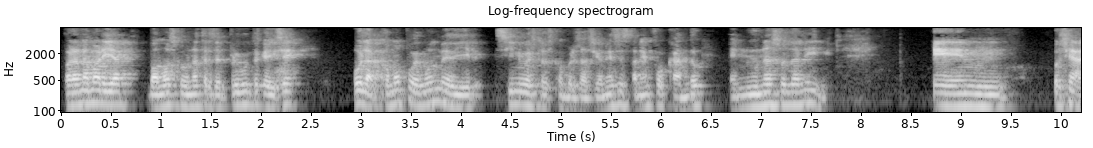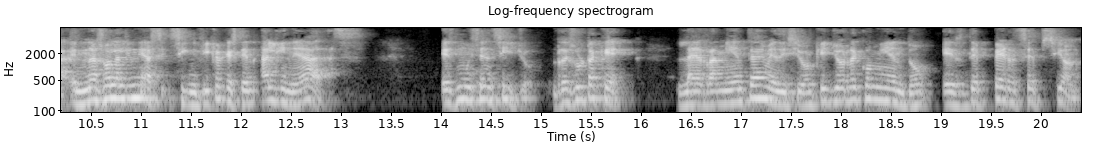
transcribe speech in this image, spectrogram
para Ana María. Vamos con una tercera pregunta que dice, Hola, ¿cómo podemos medir si nuestras conversaciones se están enfocando en una sola línea? o sea, en una sola línea significa que estén alineadas. Es muy sencillo. Resulta que la herramienta de medición que yo recomiendo es de percepción.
